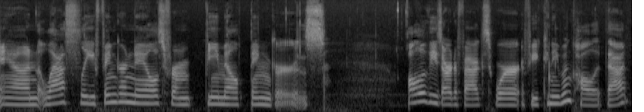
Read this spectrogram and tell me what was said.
and lastly, fingernails from female fingers. All of these artifacts were, if you can even call it that,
